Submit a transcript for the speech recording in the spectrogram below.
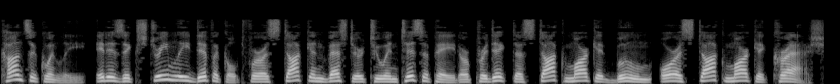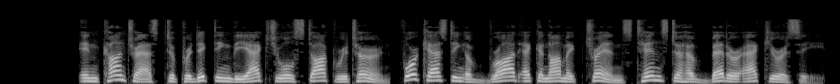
Consequently, it is extremely difficult for a stock investor to anticipate or predict a stock market boom, or a stock market crash. In contrast to predicting the actual stock return, forecasting of broad economic trends tends to have better accuracy.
